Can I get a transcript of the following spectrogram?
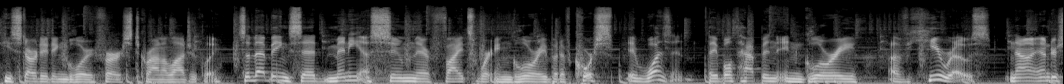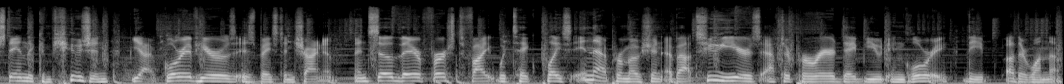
he started in Glory first, chronologically. So that being said, many assume their fights were in Glory, but of course it wasn't. They both happened in Glory of Heroes. Now, I understand the confusion. Yeah, Glory of Heroes is based in China. And so their first fight would take place in that promotion about two years after Pereira debuted in Glory, the other one though.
